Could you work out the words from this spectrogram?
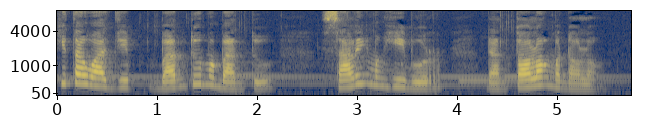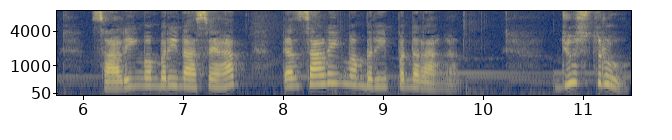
kita wajib bantu-membantu, saling menghibur, dan tolong-menolong, saling memberi nasihat, dan saling memberi penerangan. Justru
